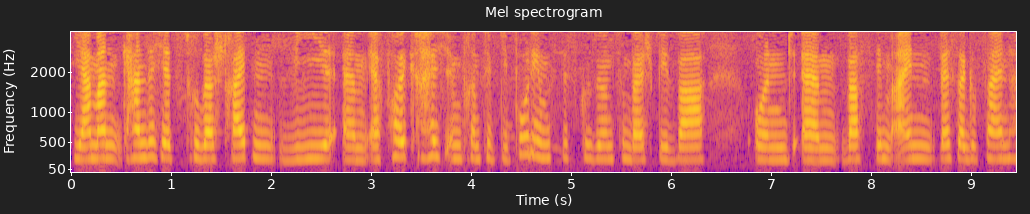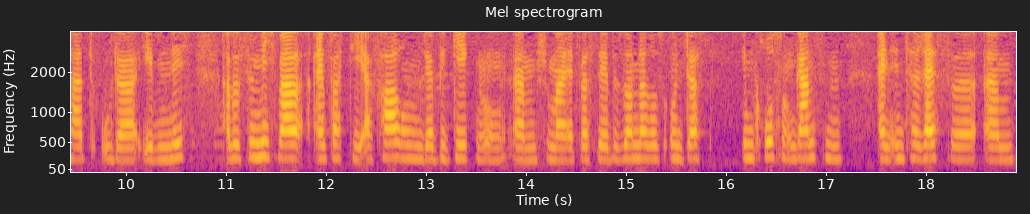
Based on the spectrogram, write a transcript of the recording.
ja, man kann sich jetzt darüber streiten, wie ähm, erfolgreich im Prinzip die Podiumsdiskussion zum Beispiel war und ähm, was dem einen besser gefallen hat oder eben nicht. Aber für mich war einfach die Erfahrung der Begegnung ähm, schon mal etwas sehr Besonderes und dass im Großen und Ganzen ein Interesse ähm,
